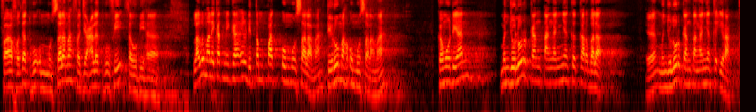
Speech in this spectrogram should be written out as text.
fa'akhadathu ummu salamah faja'alathu fi thawbiha. Lalu malaikat Mikail di tempat ummu salamah di rumah ummu salamah kemudian menjulurkan tangannya ke Karbala ya menjulurkan tangannya ke Irak.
